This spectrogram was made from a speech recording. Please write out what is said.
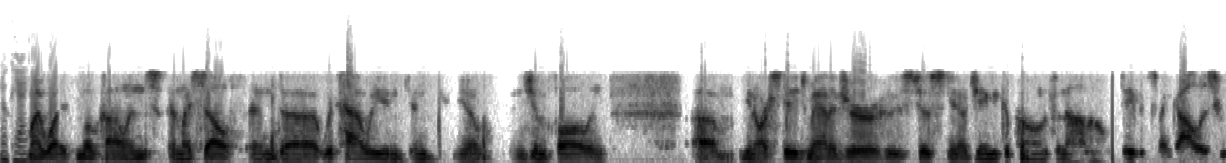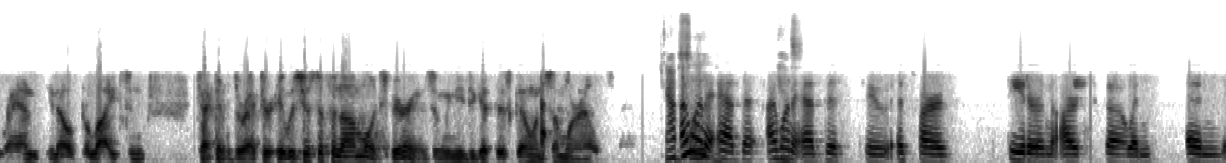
Okay. My wife Mo Collins and myself, and uh, with Howie and, and you know and Jim Fall and um, you know our stage manager, who's just you know Jamie Capone, phenomenal. David Svengalis, who ran you know the lights and technical director. It was just a phenomenal experience, and we need to get this going somewhere else. Absolutely. I want to add that I want to add this too, as far as theater and the arts go, and and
